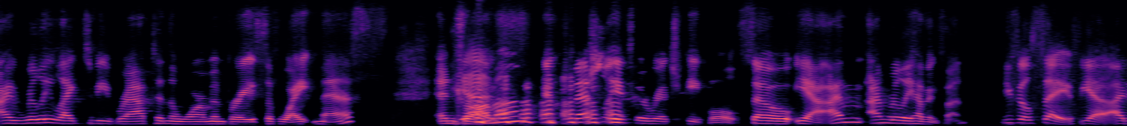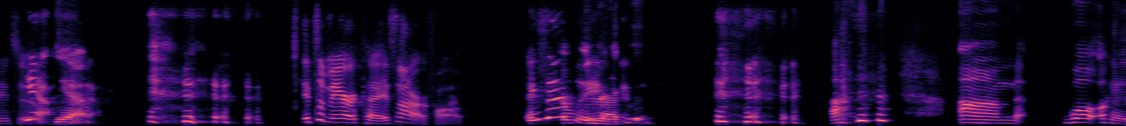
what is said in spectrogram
I really like to be wrapped in the warm embrace of white mess and drama, especially if they're rich people. So yeah, I'm I'm really having fun. You feel safe. Yeah, I do too. Yeah. Yeah. it's America. It's not our fault. Exactly. Exactly. um, well, okay,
